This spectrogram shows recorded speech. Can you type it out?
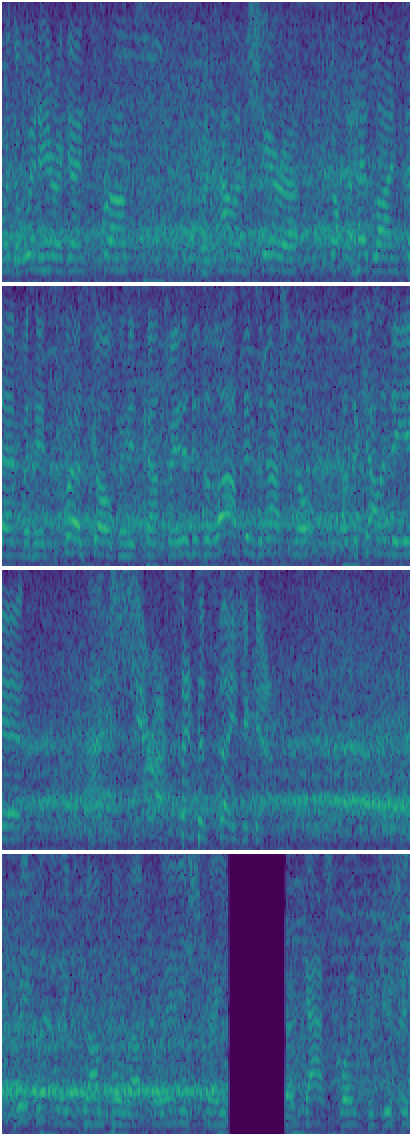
with a win here against France when Alan Shearer got the headlines then with his first goal for his country. This is the last international of the calendar year, and Shearer centre stage again. Great little example that for any striker. Gascoigne producing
